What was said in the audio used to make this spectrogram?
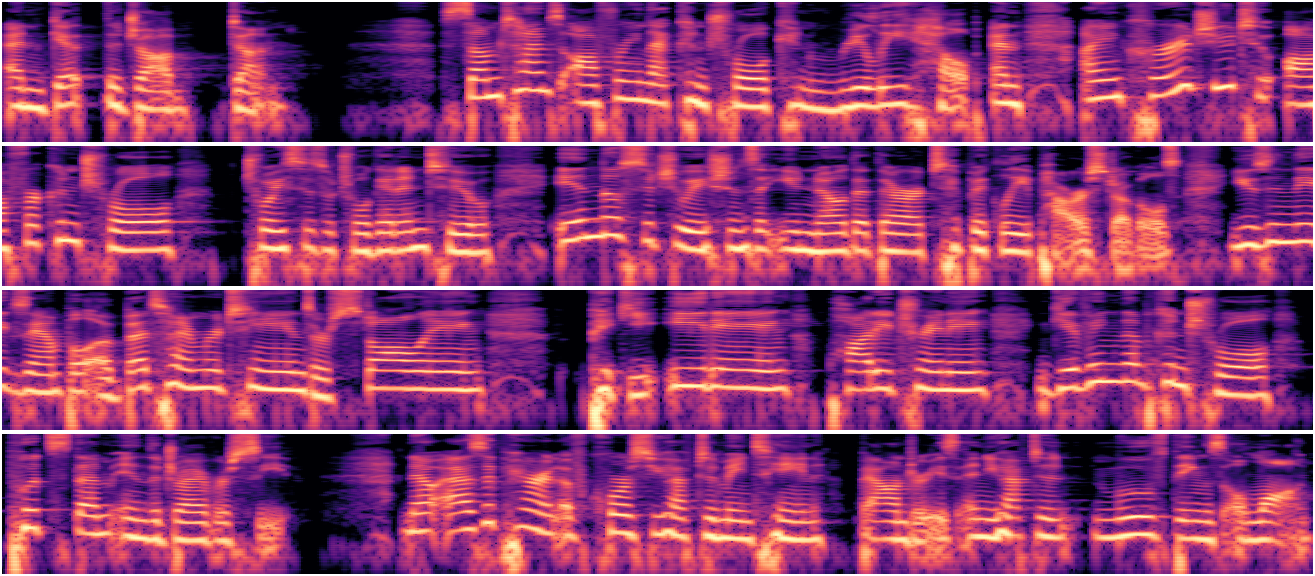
and get the job done sometimes offering that control can really help. And I encourage you to offer control choices, which we'll get into, in those situations that you know that there are typically power struggles. Using the example of bedtime routines or stalling, picky eating, potty training, giving them control puts them in the driver's seat. Now, as a parent, of course, you have to maintain boundaries and you have to move things along.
